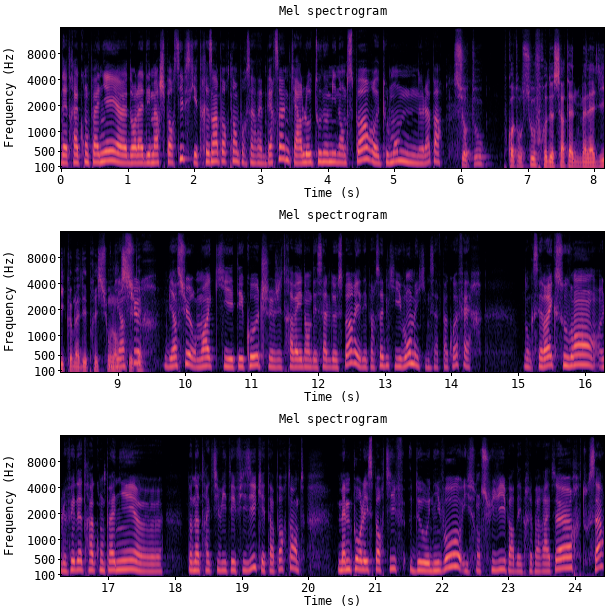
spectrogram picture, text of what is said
d'être accompagné euh, dans la démarche sportive, ce qui est très important pour certaines personnes, car l'autonomie dans le sport, euh, tout le monde ne l'a pas. Surtout quand on souffre de certaines maladies comme la dépression, Bien l'anxiété. sûr, bien sûr. Moi qui étais coach, j'ai travaillé dans des salles de sport, il y a des personnes qui y vont mais qui ne savent pas quoi faire. Donc c'est vrai que souvent, le fait d'être accompagné euh, dans notre activité physique est importante. Même pour les sportifs de haut niveau, ils sont suivis par des préparateurs, tout ça.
